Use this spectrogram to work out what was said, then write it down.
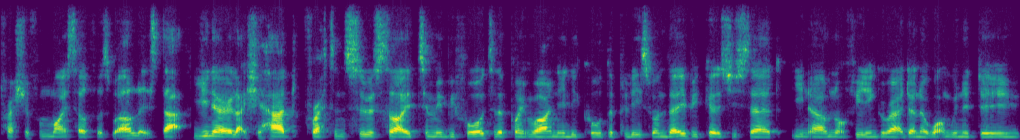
pressure from myself as well. It's that you know like she had threatened suicide to me before to the point where I nearly called the police one day because she said, you know, I'm not feeling great. I don't know what I'm going to do.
